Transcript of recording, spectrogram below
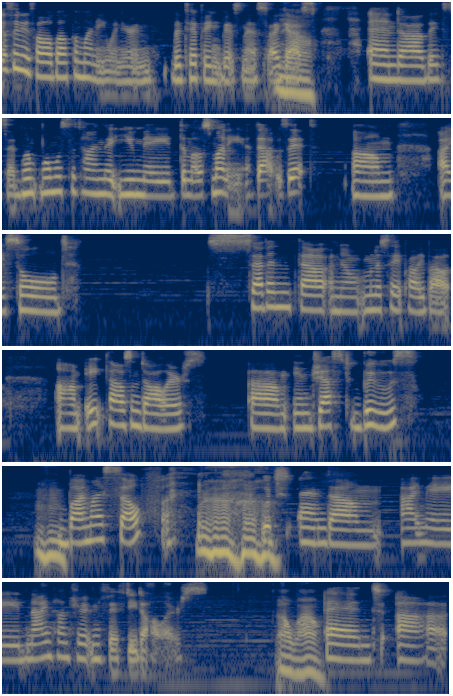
because it is all about the money when you're in the tipping business, I yeah. guess. And uh, they said, when, when, was the time that you made the most money? And that was it. Um, I sold 7,000, uh, no, I'm going to say probably about um, $8,000 um, in just booze mm-hmm. by myself, which, and um, I made $950 oh wow. And uh,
